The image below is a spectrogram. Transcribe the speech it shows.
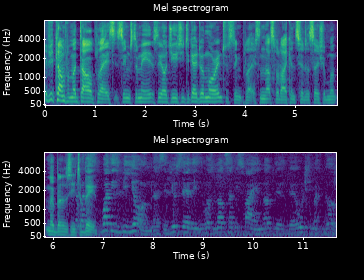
if you come from a dull place, it seems to me it's your duty to go to a more interesting place, and that's what I consider social mo- mobility to be. What is beyond? As you said it was not satisfying, not the, the ultimate goal.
